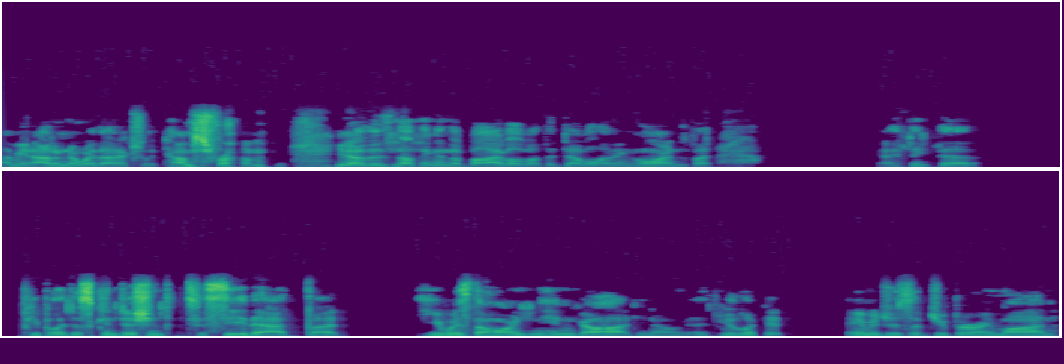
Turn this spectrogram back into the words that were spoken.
I mean, I don't know where that actually comes from. you know, there's nothing in the Bible about the devil having horns, but I think that people are just conditioned to see that. But he was the horned and hidden god, you know. If you look at images of Jupiter Amon,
